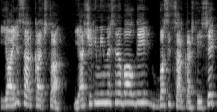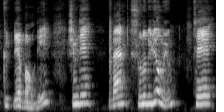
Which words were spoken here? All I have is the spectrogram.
Yaylı sarkaçta yer çekimi ivmesine bağlı değil. Basit sarkaçta ise kütleye bağlı değil. Şimdi ben şunu biliyor muyum? T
